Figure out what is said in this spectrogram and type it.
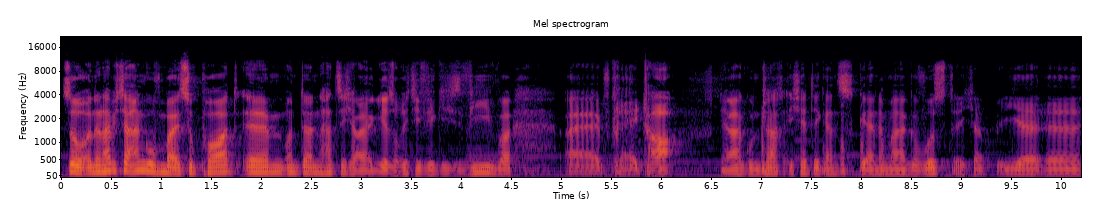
So, und dann habe ich da angerufen bei Support ähm, und dann hat sich ja hier so richtig wirklich, wie war, äh, Greta. Ja, guten Tag. Ich hätte ganz gerne mal gewusst, ich habe hier äh,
